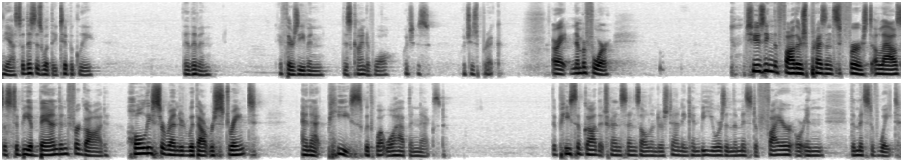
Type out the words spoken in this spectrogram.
Yeah, so this is what they typically they live in. If there's even this kind of wall, which is which is brick. All right, number 4. Choosing the Father's presence first allows us to be abandoned for God, wholly surrendered without restraint, and at peace with what will happen next. The peace of God that transcends all understanding can be yours in the midst of fire or in the midst of weight.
